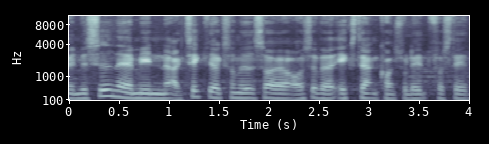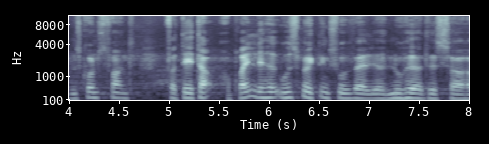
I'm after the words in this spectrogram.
Men ved siden af min arkitektvirksomhed, så har jeg også været ekstern konsulent for Statens Kunstfond, for det, der oprindeligt hed udsmykningsudvalget. Nu hedder det så,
